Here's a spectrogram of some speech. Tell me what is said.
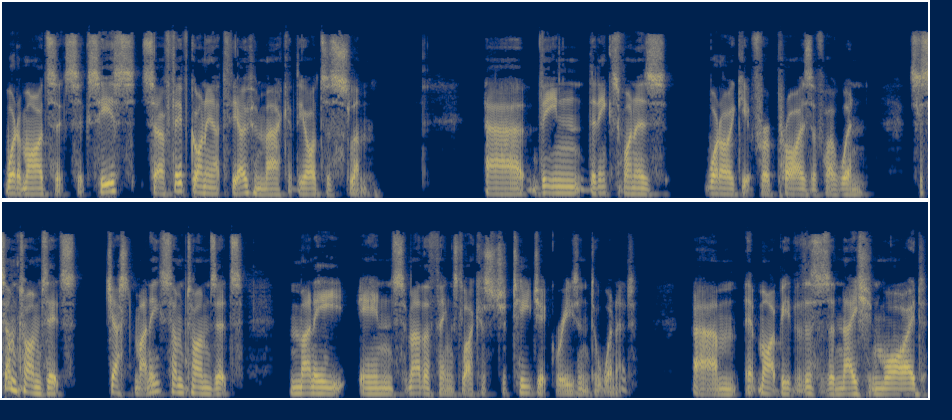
what are my odds of success? So, if they've gone out to the open market, the odds are slim. Uh, then the next one is what do I get for a prize if I win? So sometimes it's just money. Sometimes it's money and some other things like a strategic reason to win it. Um, it might be that this is a nationwide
